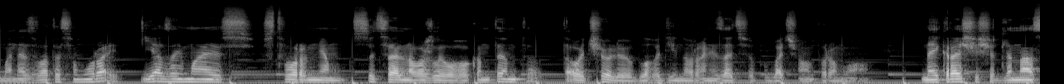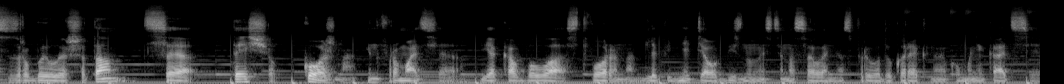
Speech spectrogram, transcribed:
Мене звати Самурай. Я займаюсь створенням соціально важливого контенту та очолюю благодійну організацію Побачимо перемогу. Найкраще, що для нас зробили Шатам, це те, що кожна інформація, яка була створена для підняття обізнаності населення з приводу коректної комунікації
